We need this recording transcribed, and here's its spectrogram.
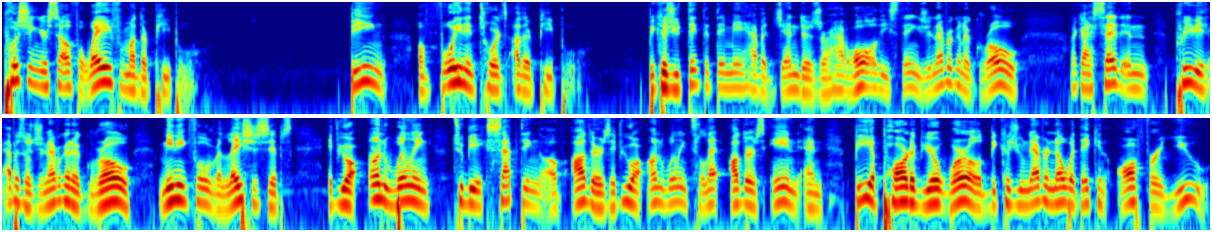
pushing yourself away from other people, being avoidant towards other people because you think that they may have agendas or have all these things. You're never going to grow. Like I said in previous episodes, you're never going to grow meaningful relationships if you are unwilling to be accepting of others, if you are unwilling to let others in and be a part of your world because you never know what they can offer you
